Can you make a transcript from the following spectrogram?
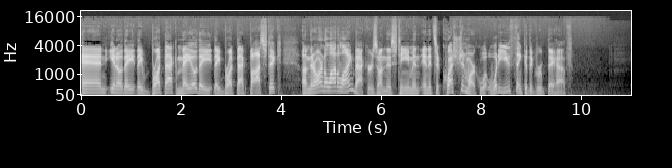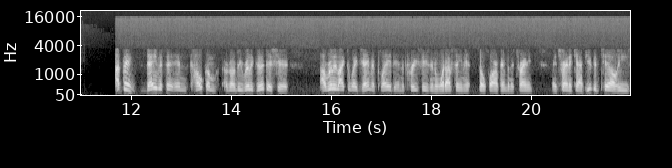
and you know they they brought back Mayo, they they brought back Bostic. Um, there aren't a lot of linebackers on this team, and, and it's a question mark. What, what do you think of the group they have? I think Davis and Holcomb are going to be really good this year. I really like the way Jamin played in the preseason and what I've seen so far of him in the training and training camp. You can tell he's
